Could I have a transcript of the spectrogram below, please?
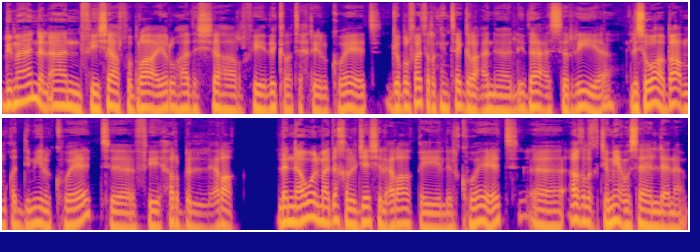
بما أن الآن في شهر فبراير وهذا الشهر فيه ذكرى تحرير الكويت قبل فترة كنت أقرأ عن الإذاعة السرية اللي سواها بعض مقدمين الكويت آه، في حرب العراق. لأن أول ما دخل الجيش العراقي للكويت آه، أغلق جميع وسائل الإعلام.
